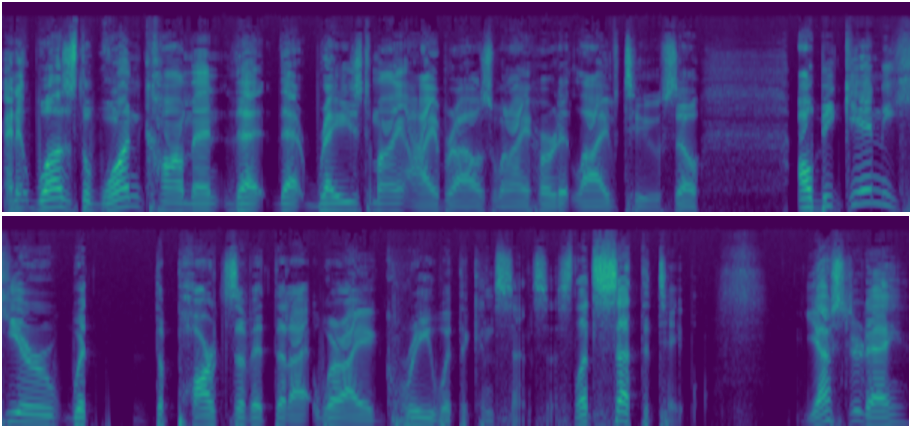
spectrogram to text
And it was the one comment that that raised my eyebrows when I heard it live too. So I'll begin here with the parts of it that I where I agree with the consensus. Let's set the table. Yesterday,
